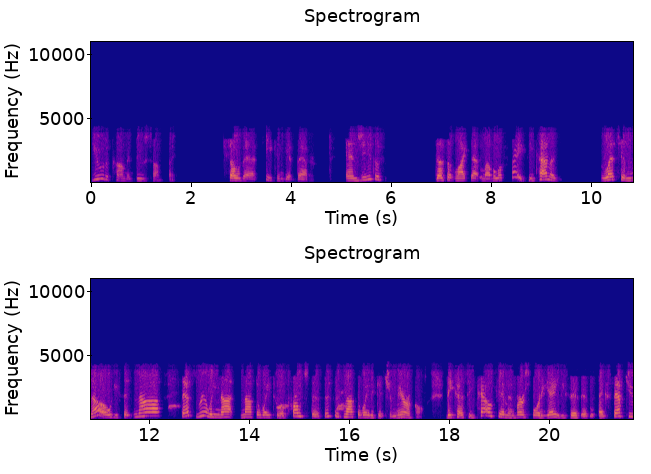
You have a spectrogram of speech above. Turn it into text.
you to come and do something so that he can get better. And Jesus doesn't like that level of faith. He kind of lets him know. He said, "Nah, that's really not not the way to approach this. This is not the way to get your miracle." Because he tells him in verse 48, he says, "Except you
